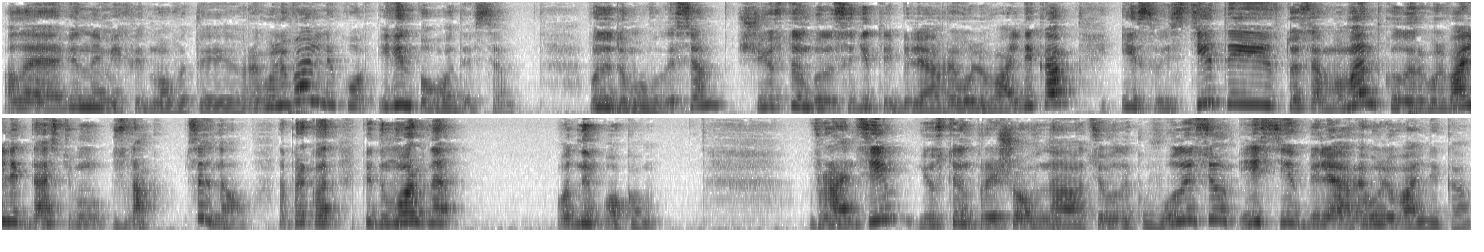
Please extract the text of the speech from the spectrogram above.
але він не міг відмовити регулювальнику, і він погодився. Вони домовилися, що Юстин буде сидіти біля регулювальника і свистіти в той самий момент, коли регулювальник дасть йому знак, сигнал. Наприклад, підморгне одним оком. Вранці Юстин прийшов на цю велику вулицю і сів біля регулювальника.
